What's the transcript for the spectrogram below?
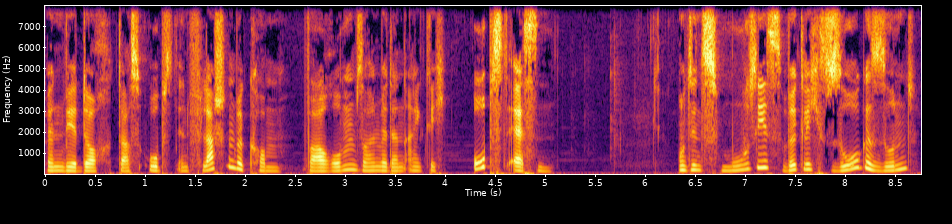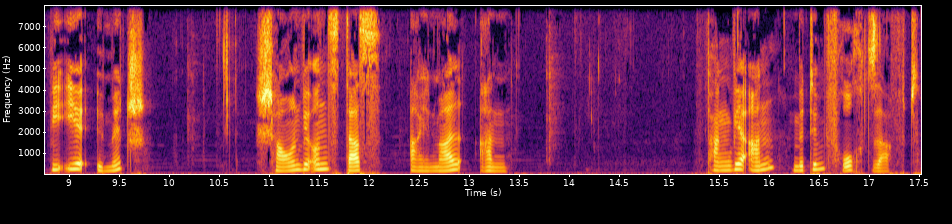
wenn wir doch das Obst in Flaschen bekommen, warum sollen wir dann eigentlich Obst essen? Und sind Smoothies wirklich so gesund wie ihr Image? Schauen wir uns das einmal an. Fangen wir an mit dem Fruchtsaft.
